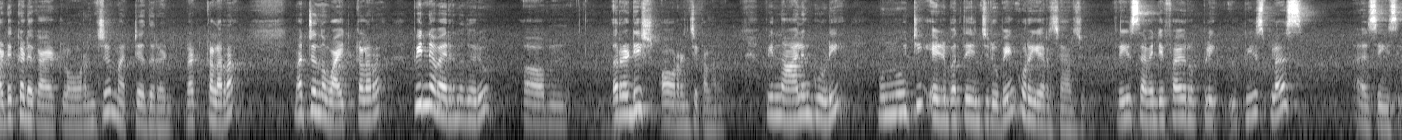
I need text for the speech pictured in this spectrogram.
അടുക്കടുക്കായിട്ടുള്ള ഓറഞ്ച് മറ്റേത് റെഡ് റെഡ് കളറ് മറ്റൊന്ന് വൈറ്റ് കളറ് പിന്നെ വരുന്നതൊരു റെഡിഷ് ഓറഞ്ച് കളർ അപ്പോൾ ഈ നാലും കൂടി മുന്നൂറ്റി എഴുപത്തിയഞ്ച് രൂപയും കൊറിയർ ചാർജും. Three seventy five rupee rupees plus C C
